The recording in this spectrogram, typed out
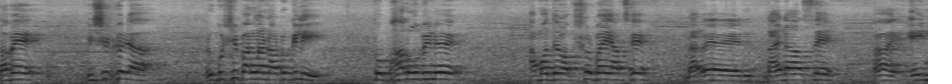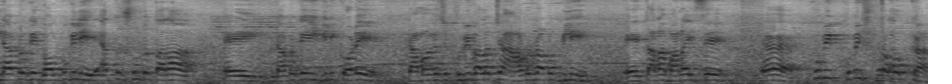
তবে বিশেষ করে রূপসী বাংলা নাটকগুলি খুব ভালো অভিনয় আমাদের অবসর ভাই আছে। নায়না আছে। হ্যাঁ এই নাটকে গল্পগুলি এত সুন্দর তারা এই নাটকে এইগুলি করে আমার কাছে খুবই ভালো হচ্ছে আরও নাটকগুলি তারা বানাইছে। হ্যাঁ খুবই খুবই চমৎকার।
